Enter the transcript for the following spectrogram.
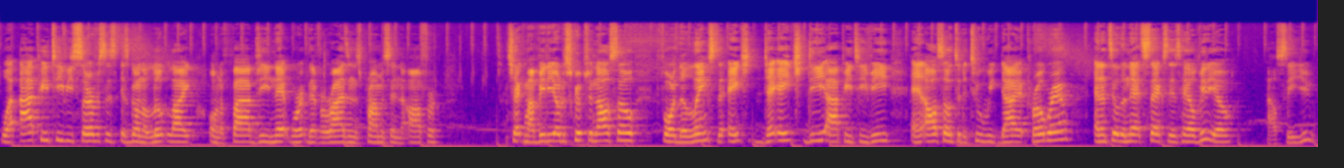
what IPTV services is going to look like on a 5G network that Verizon is promising to offer? Check my video description also for the links to HD IPTV and also to the two week diet program. And until the next Sex is Hell video, I'll see you.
